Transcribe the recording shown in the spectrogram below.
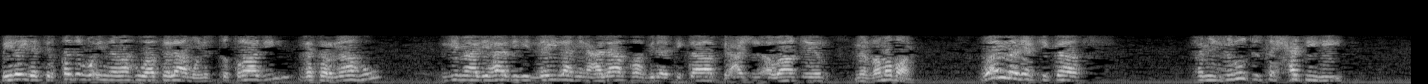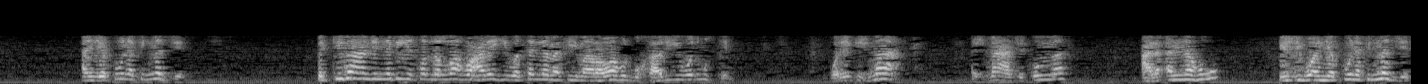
بليلة القدر وإنما هو كلام استطرادي ذكرناه لما لهذه الليلة من علاقة بالاعتكاف في العشر الأواخر من رمضان. وأما الاعتكاف فمن شروط صحته أن يكون في المسجد اتباعا للنبي صلى الله عليه وسلم فيما رواه البخاري والمسلم. وللإجماع أجمعت الأمة على أنه يجب أن يكون في المسجد.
